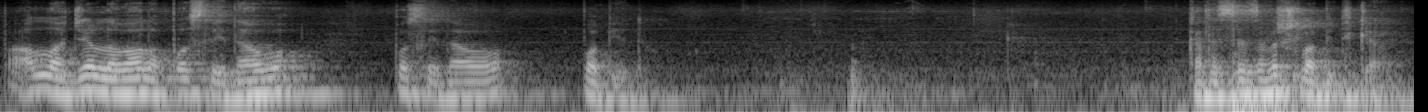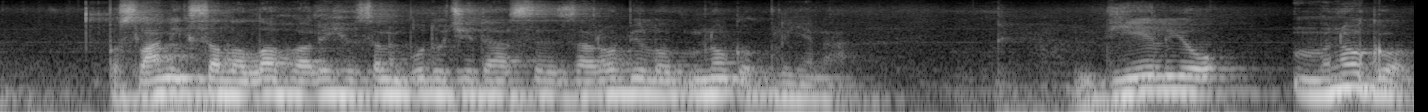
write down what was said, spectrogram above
Pa Allah dželle vala posle dao, posle dao pobjedu. Kada se završila bitka, poslanik sallallahu alaihi ve sellem budući da se zarobilo mnogo plijena, dijelio mnogo,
